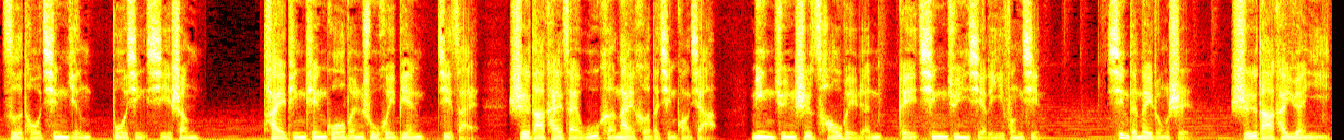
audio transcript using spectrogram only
自投青营，不幸牺牲。《太平天国文书汇编》记载，石达开在无可奈何的情况下。命军师曹伟人给清军写了一封信，信的内容是：石达开愿意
